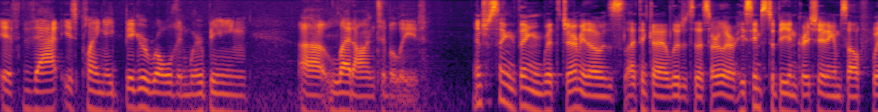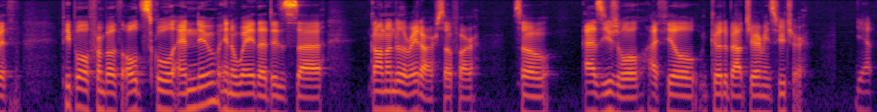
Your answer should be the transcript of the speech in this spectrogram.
if that is playing a bigger role than we're being uh, led on to believe Interesting thing with Jeremy though is I think I alluded to this earlier. He seems to be ingratiating himself with people from both old school and new in a way that is uh, gone under the radar so far. So as usual, I feel good about Jeremy's future. Yep,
